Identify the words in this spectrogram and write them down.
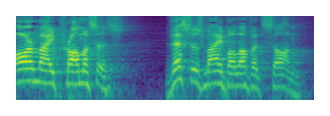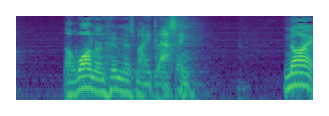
are my promises? This is my beloved Son, the one in whom is my blessing. Now,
